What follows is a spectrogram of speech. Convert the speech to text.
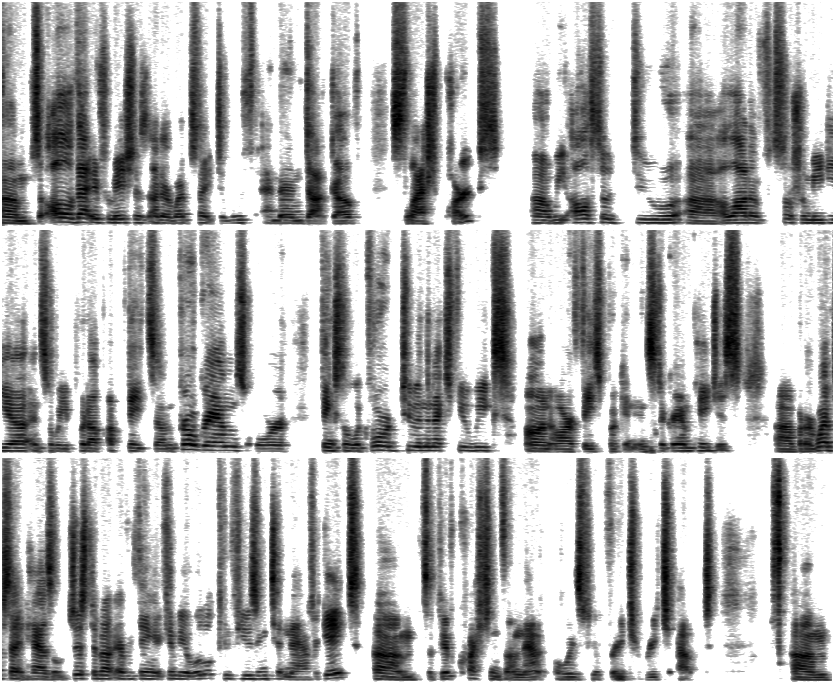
Um, so all of that information is at our website, duluthmn.gov slash parks. Uh, we also do uh, a lot of social media. And so we put up updates on programs or things to look forward to in the next few weeks on our Facebook and Instagram pages. Uh, but our website has just about everything. It can be a little confusing to navigate. Um, so if you have questions on that, always feel free to reach out. Um,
